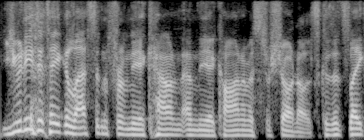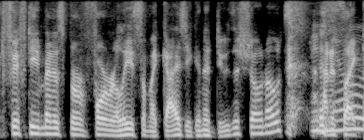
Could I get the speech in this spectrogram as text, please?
you need to take a lesson from the accountant and the economist for show notes because it's like 15 minutes before release. I'm like, guys, you're going to do the show notes? And it's like,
